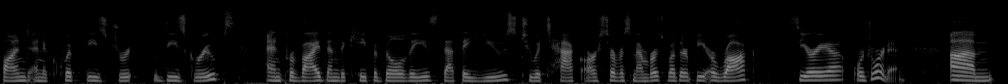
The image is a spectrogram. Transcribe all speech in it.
fund and equip these dr- these groups and provide them the capabilities that they use to attack our service members, whether it be Iraq, Syria, or Jordan. Um,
